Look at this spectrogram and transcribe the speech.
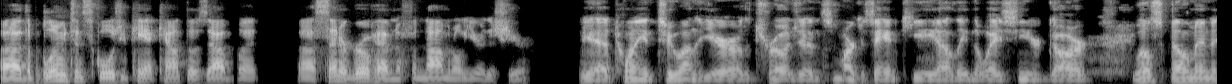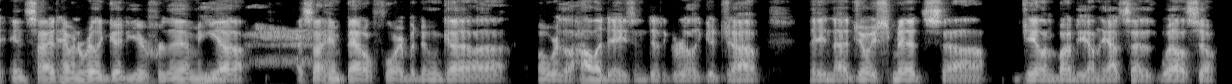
Uh, the Bloomington schools, you can't count those out, but uh, Center Grove having a phenomenal year this year. Yeah, 20 and 2 on the year are the Trojans. Marcus Ankey uh, leading the way, senior guard. Will Spellman inside having a really good year for them. He, uh, I saw him battle Flory Bidunga over the holidays and did a really good job. And Joey Schmitz, Jalen Bundy on the outside as well. So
